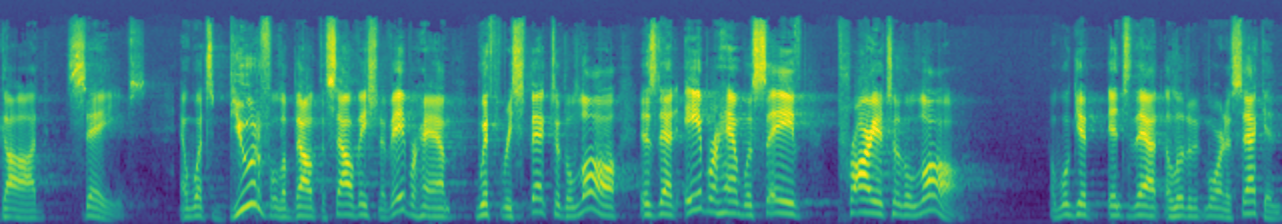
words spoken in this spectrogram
God saves. And what's beautiful about the salvation of Abraham with respect to the law is that Abraham was saved prior to the law. And we'll get into that a little bit more in a second.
